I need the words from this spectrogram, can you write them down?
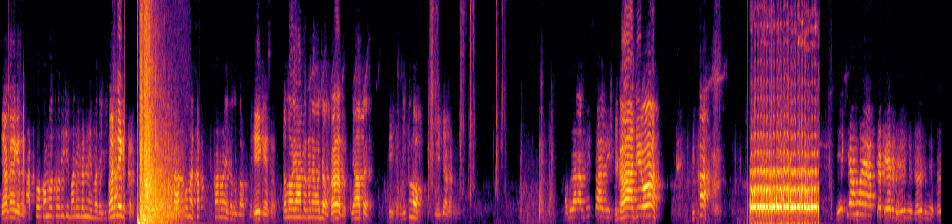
क्या करेंगे सर। आपको कमर थोड़ी सी बड़ी करनी पड़ेगी। कर देंगे सर। आपको मैं सब कार्रवाई करूँगा आपसे। ठीक है सर। चलो यहाँ पे खड़े हो जाओ। कहाँ पर यहाँ पे। ठीक है। निकलो। ये क्या कर अगला नाम है लिस्ट दिखा ये क्या हुआ है आपके पैर में? में दर्द है सर।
